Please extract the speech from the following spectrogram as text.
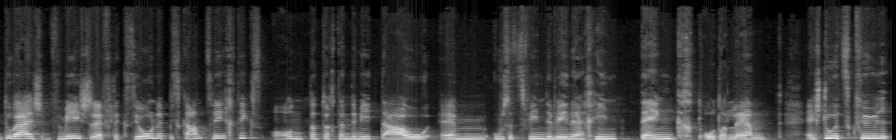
du weißt, für mich ist Reflexion etwas ganz Wichtiges und natürlich dann damit auch ähm, herauszufinden, wie ein Kind denkt oder lernt. Hast du das Gefühl,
